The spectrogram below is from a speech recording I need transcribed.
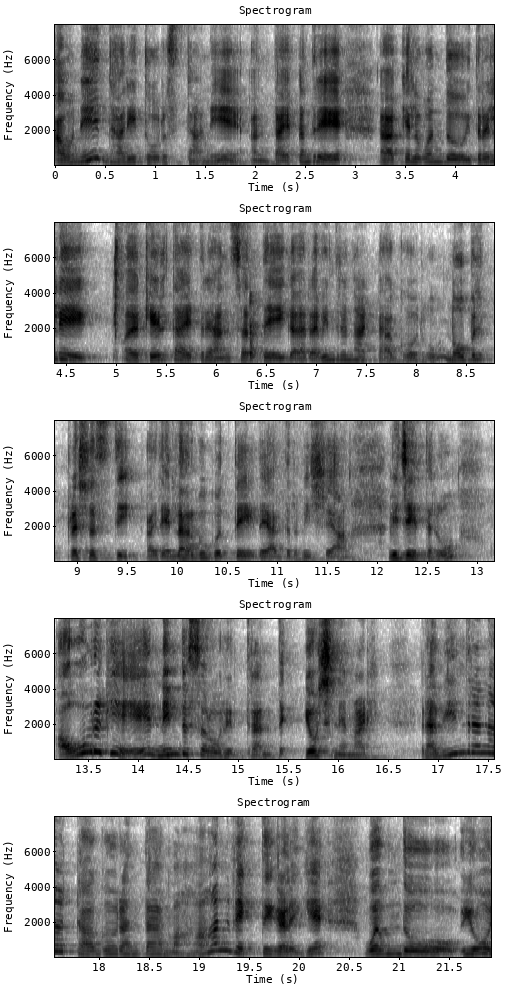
ಅವನೇ ದಾರಿ ತೋರಿಸ್ತಾನೆ ಅಂತ. ಯಾಕಂದರೆ ಕೆಲವೊಂದು ಇದರಲ್ಲಿ ಕೇಳ್ತಾ ಇದ್ದರೆ ಅನಿಸತ್ತೆ, ಈಗ ರವೀಂದ್ರನಾಥ್ ಟಾಗೋರು ನೋಬೆಲ್ ಪ್ರಶಸ್ತಿ ಅದೆಲ್ಲರಿಗೂ ಗೊತ್ತೇ ಇದೆ ಅದರ ವಿಷಯ, ವಿಜೇತರು, ಅವ್ರಿಗೆ ನಿಂದಿಸೋರು ಇದ್ರಂತೆ ಯೋಚನೆ ಮಾಡಿ. ರವೀಂದ್ರನಾಥ್ ಟಾಗೋರ್ ಅಂತ ಮಹಾನ್ ವ್ಯಕ್ತಿಗಳಿಗೆ ಒಂದು, ಅಯ್ಯೋ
